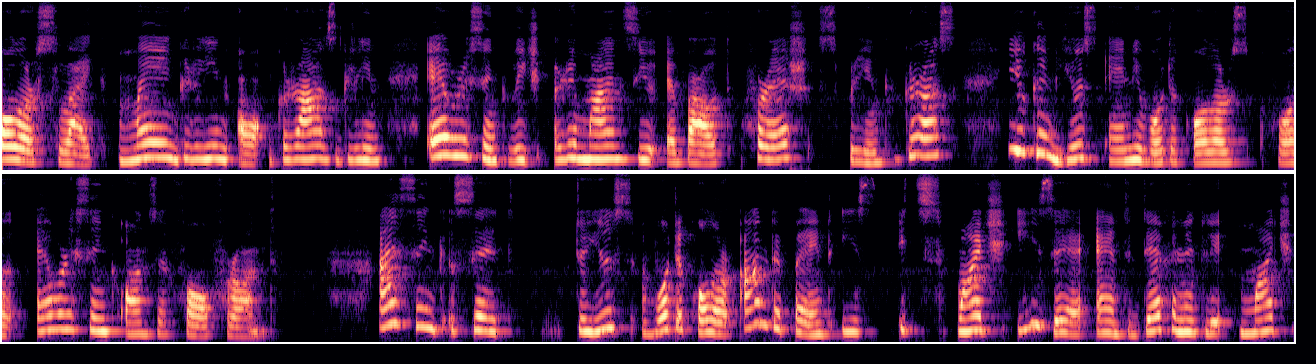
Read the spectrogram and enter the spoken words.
colors like May green or grass green, everything which reminds you about fresh spring grass, you can use any watercolors for everything on the forefront. I think that to use watercolor underpaint is it's much easier and definitely much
